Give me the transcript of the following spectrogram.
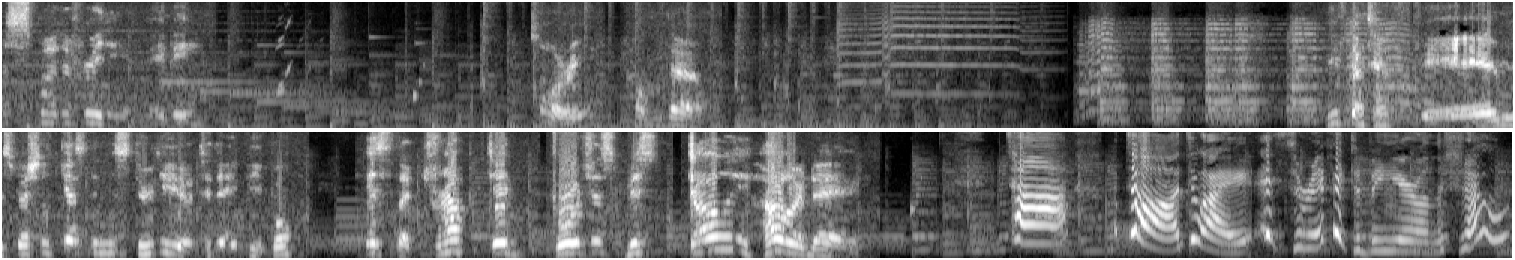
A spot of radio, maybe. Sorry, calm down. We've got a very special guest in the studio today, people. It's the drop dead gorgeous Miss Dolly Holiday. Ta, Dwight. It's terrific to be here on the show.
